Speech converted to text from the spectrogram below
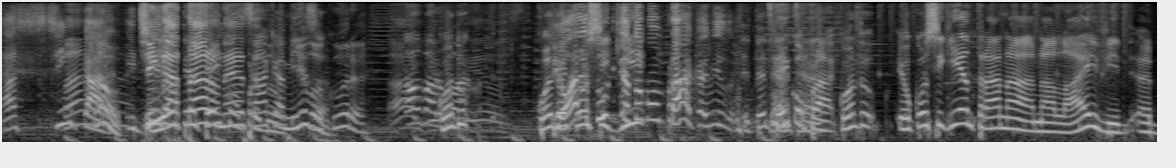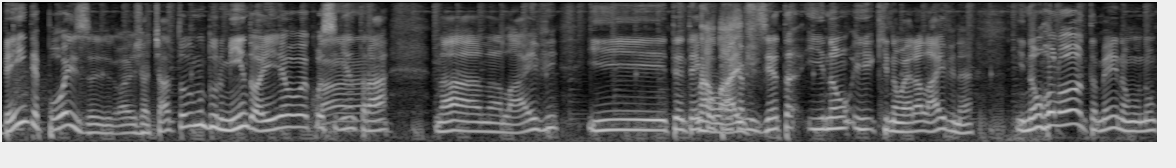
Assim, cara. Não, e te engataram nessa, a camisa. Que loucura. Ai, quando, quando Pior eu consegui... é tu que tentou comprar a camisa. Eu tentei comprar. Quando eu consegui entrar na, na live, eh, bem depois, eh, já tinha todo mundo dormindo, aí eu, consegui ah. entrar na, na live e tentei na comprar live. a camiseta e não, e, que não era live, né? E não rolou também, não, não,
